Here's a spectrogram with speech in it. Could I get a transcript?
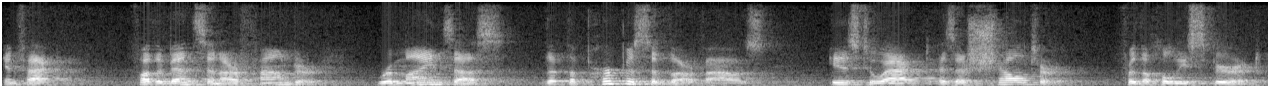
In fact, Father Benson, our founder, reminds us that the purpose of our vows is to act as a shelter for the Holy Spirit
